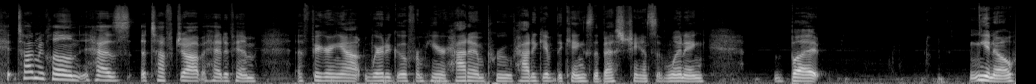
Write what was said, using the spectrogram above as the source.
Todd McLellan has a tough job ahead of him of figuring out where to go from here, how to improve, how to give the Kings the best chance of winning. But you know,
